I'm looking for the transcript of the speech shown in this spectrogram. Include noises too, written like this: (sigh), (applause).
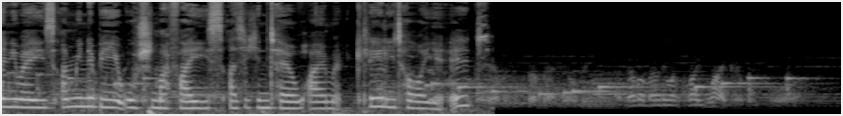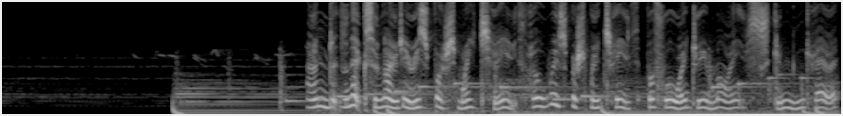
anyways, I'm going to be washing my face. As you can tell, I'm clearly tired. And the next thing I do is brush my teeth. I always brush my teeth before I do my skincare.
